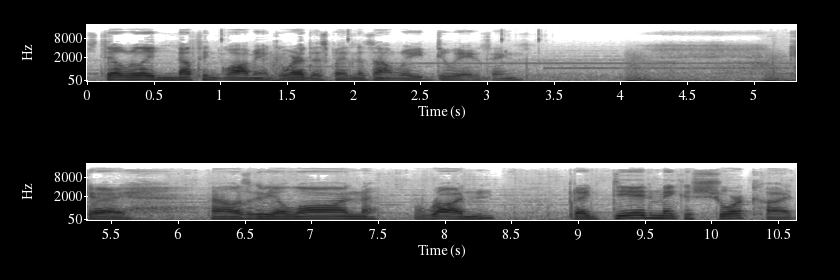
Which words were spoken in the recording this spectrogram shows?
Still really nothing, well, I mean, I can wear this, but it's not really doing anything. Okay. Now, this is to be a long run, but I did make a shortcut.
